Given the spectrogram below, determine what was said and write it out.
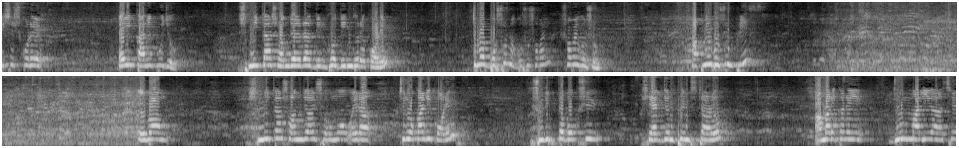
বিশেষ করে এই কালী পুজো স্মিতা সঞ্জয়রা দীর্ঘদিন ধরে করে। তোমরা বসো না, বসো সবাই সবাই বসো। আপনি বসুন প্লিজ এবং স্মিতা, সঞ্জয়, সৌম্য এরা চিরকালই করে। সুদীপ্তা বক্সি, সে একজন ফিল্ম স্টারও আমার এখানে জুন মালিয়া আছে,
